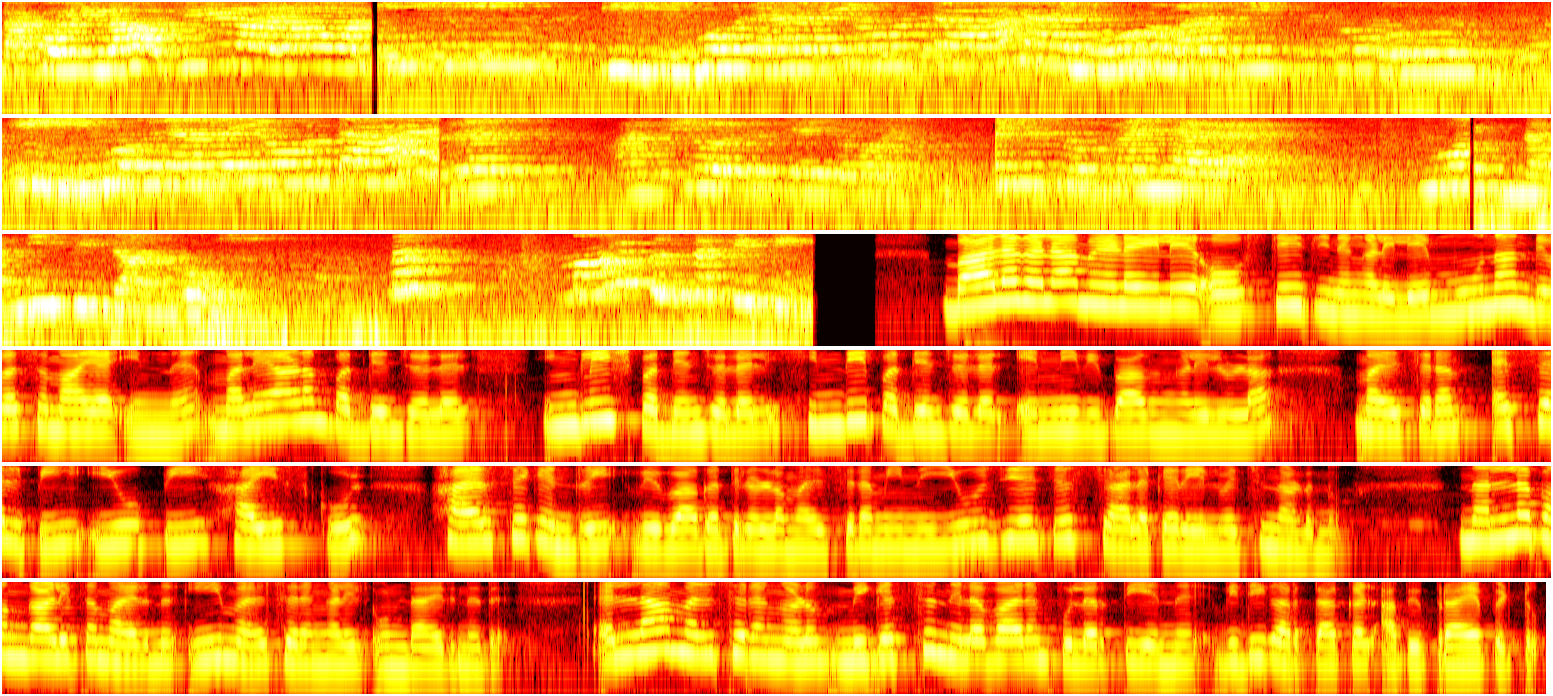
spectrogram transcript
ना कोई राहगीर आया और नन्ही सी जान को। बस माँ सुन सकती थी। ബാലകലാമേളയിലെ ഓഫ് സ്റ്റേജ് ഇനങ്ങളിലെ മൂന്നാം ദിവസമായ ഇന്ന് മലയാളം പദ്യം ചൊല്ലൽ ഇംഗ്ലീഷ് പദ്യം ചൊല്ലൽ ഹിന്ദി പദ്യം ചൊല്ലൽ എന്നീ വിഭാഗങ്ങളിലുള്ള മത്സരം S L P U P high school higher secondary വിഭാഗത്തിലുള്ള മത്സരം ഇന്ന് യു ജി എച്ച് എസ് ചാലക്കരയിൽ വെച്ച് നടന്നു. നല്ല പങ്കാളിത്തമായിരുന്നു ഈ മത്സരങ്ങളിൽ ഉണ്ടായിരുന്നത്. എല്ലാ മത്സരങ്ങളും മികച്ച നിലവാരം പുലർത്തിയെന്ന് വിധികർത്താക്കൾ അഭിപ്രായപ്പെട്ടു.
